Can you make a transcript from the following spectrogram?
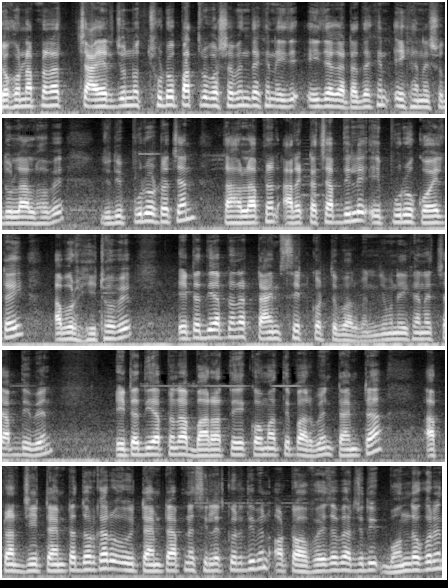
যখন আপনারা চায়ের জন্য ছোট পাত্র বসাবেন, দেখেন, এই যে, এই জায়গাটা, দেখেন এইখানে শুধু লাল হবে। যদি পুরোটা চান, তাহলে আপনার আরেকটা চাপ দিলে এই পুরো কয়েলটাই আবার হিট হবে। এটা দিয়ে আপনারা টাইম সেট করতে পারবেন। যেমন এখানে চাপ দিবেন, এটা দিয়ে আপনারা বাড়াতে, কমাতে পারবেন টাইমটা আপনার যে টাইমটা দরকার, ওই টাইমটা আপনি সিলেক্ট করে দিবেন অটো অফ হয়ে যাবে। আর যদি বন্ধ করেন,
